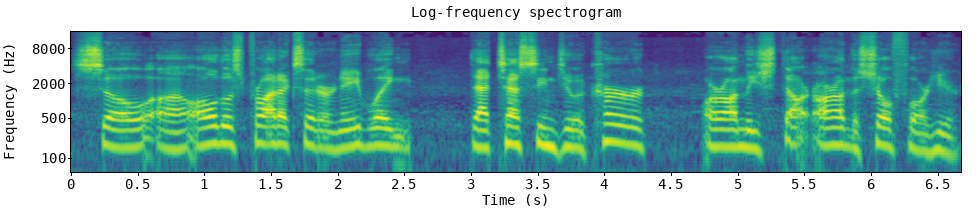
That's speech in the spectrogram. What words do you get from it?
So uh, all those products that are enabling that testing to occur are on the are on the show floor here.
